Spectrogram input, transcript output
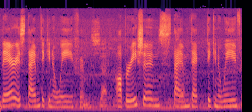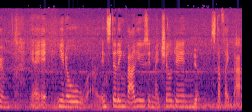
there is time taken away from Exactly. operations time tech taken away from uh, you know instilling values in my children Yeah. stuff like that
